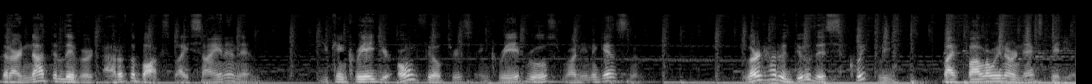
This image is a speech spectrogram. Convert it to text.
that are not delivered out of the box by XianNM, you can create your own filters and create rules running against them. Learn how to do this quickly by following our next video.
